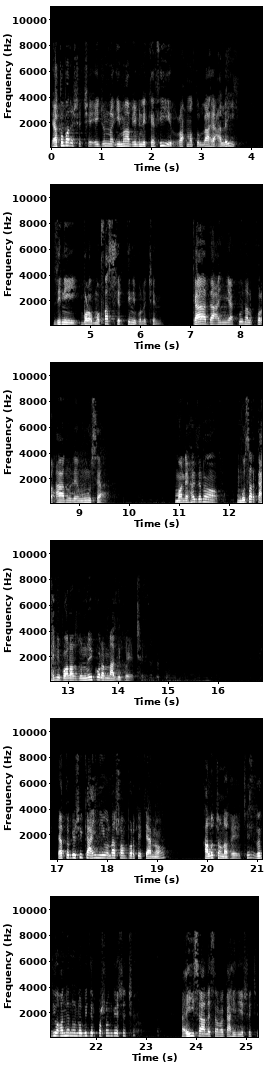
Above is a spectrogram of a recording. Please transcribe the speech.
এতবার এসেছে এই জন্য ইমাম ইবিন কাসির রহমতুল্লাহ আলাই যিনি বড় মুফাসের তিনি বলেছেন মনে হয় যেন মুসার কাহিনী বলার জন্যই কোরআন নাজিল হয়েছে। এত বেশি কাহিনী ওনার সম্পর্কে কেন আলোচনা হয়েছে? যদিও অন্যান্য নবীদের প্রসঙ্গে এসেছে। ঈসা আলাইসলামের কাহিনী এসেছে।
